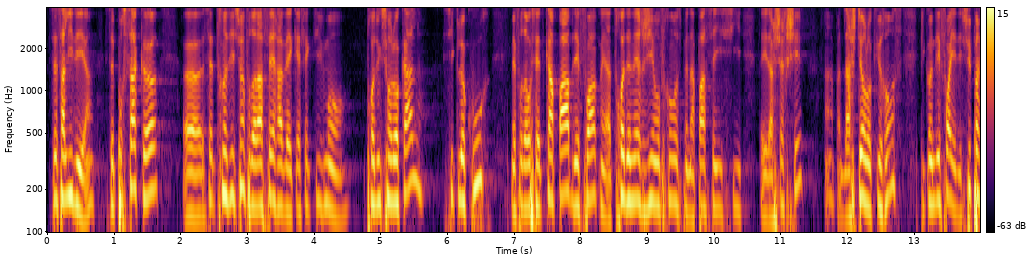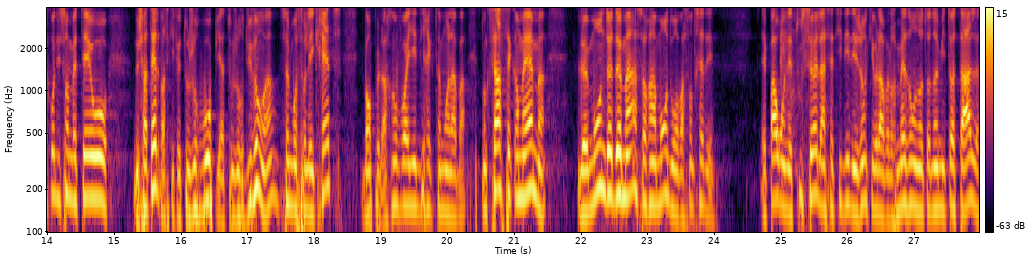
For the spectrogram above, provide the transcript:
C'est ça l'idée. Hein. C'est pour ça que euh, cette transition, il faudra la faire avec effectivement production locale, cycle court, mais il faudra aussi être capable, des fois, quand il y a trop d'énergie en France, mais on n'a pas assez ici, d'aller la chercher, hein, enfin, de l'acheter en l'occurrence. Puis quand des fois, il y a des super conditions météo de Châtel, parce qu'il fait toujours beau, puis il y a toujours du vent, hein, seulement sur les crêtes, ben on peut la renvoyer directement là-bas. Donc ça, c'est quand même, le monde de demain sera un monde où on va s'entraider. Et pas où on est tout seul, hein, cette idée des gens qui veulent avoir leur maison en autonomie totale,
